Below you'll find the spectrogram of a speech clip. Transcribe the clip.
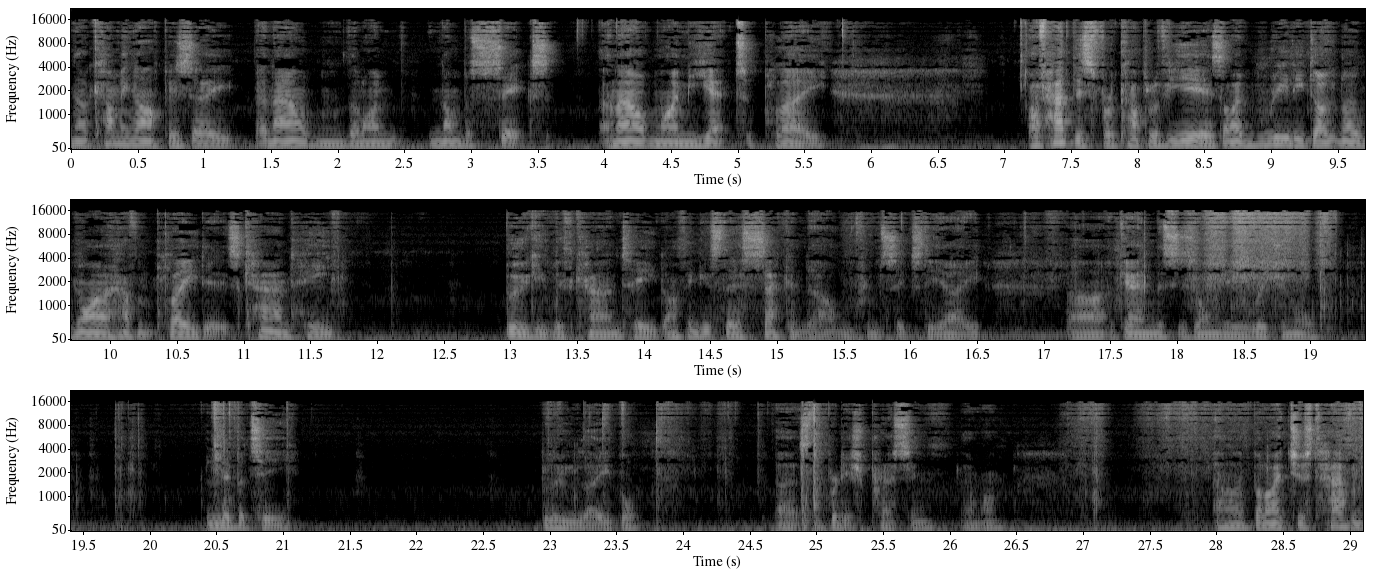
Now coming up is a an album that I'm number six an album I'm yet to play. I've had this for a couple of years. and I really don't know why I haven't played it. It's Canned Heat, Boogie with Canned Heat. I think it's their second album from '68. Uh, again, this is on the original Liberty blue label. Uh, it's the British pressing, that one. Uh, but I just haven't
